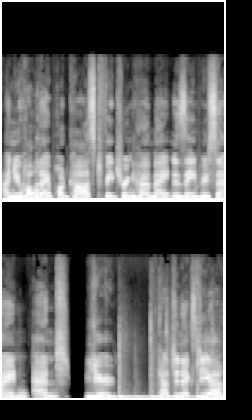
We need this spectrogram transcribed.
A new holiday podcast featuring her mate Nazeem Hussain and you. Catch you next year.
